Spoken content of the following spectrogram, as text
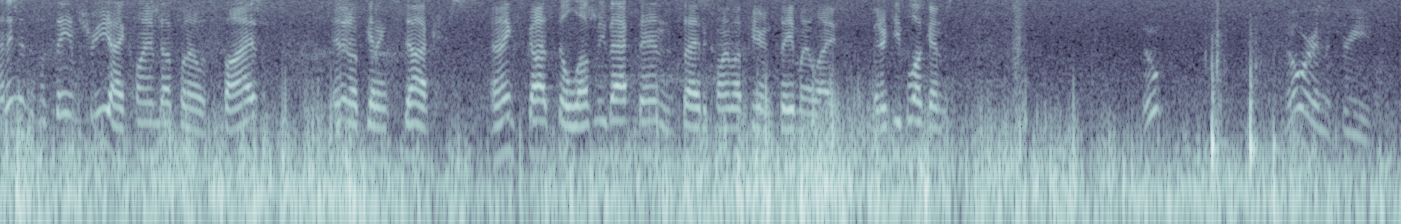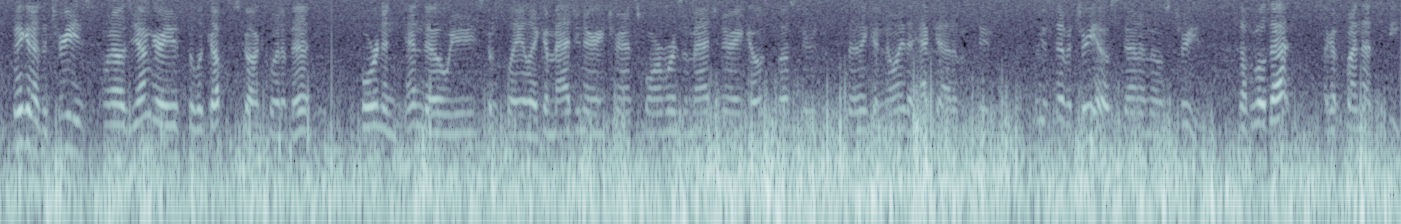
I think this is the same tree I climbed up when I was five. Ended up getting stuck. I think Scott still loved me back then and decided to climb up here and save my life. Better keep looking. Nope. Nowhere in the trees. Speaking of the trees, when I was younger, I used to look up to Scott quite a bit. Before Nintendo, we used to play like imaginary Transformers, imaginary Ghostbusters. I think annoy the heck out of him too. We used to have a treehouse down in those trees. Enough about that. I gotta find that speech.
